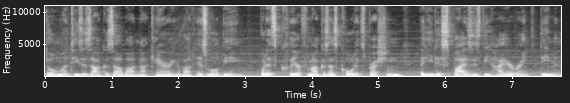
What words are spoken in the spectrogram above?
Doma teases Akaza about not caring about his well-being, but it's clear from Akaza's cold expression that he despises the higher ranked demon.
